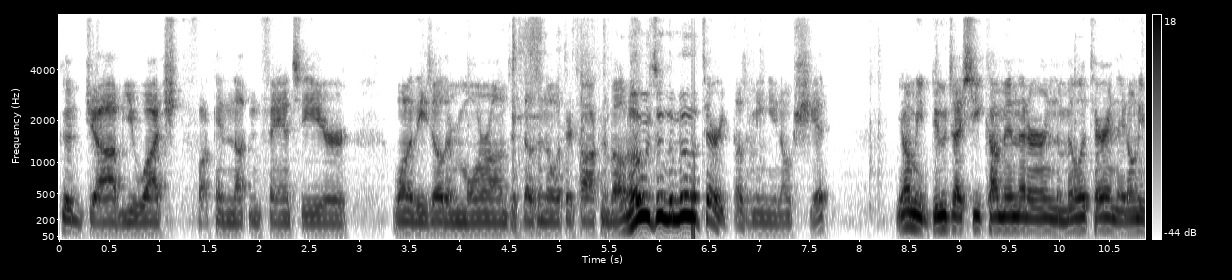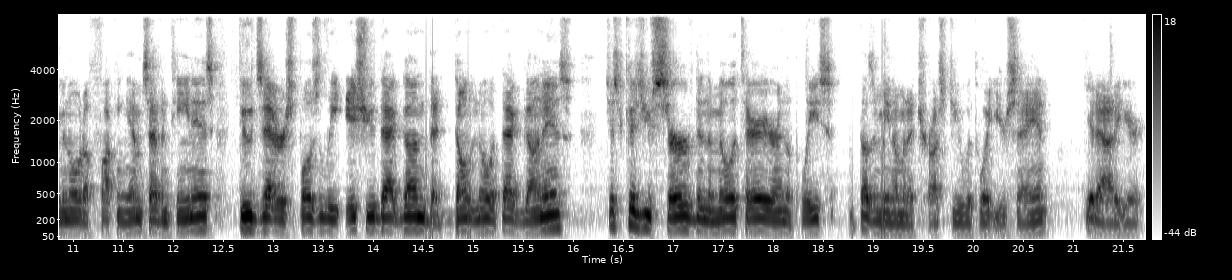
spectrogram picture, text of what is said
good job. You watched fucking Nutnfancy or one of these other morons that doesn't know what they're talking about. Oh, I was in the military. Doesn't mean you know shit. You know how many dudes I see come in that are in the military and they don't even know what a fucking M17 is? Dudes that are supposedly issued that gun that don't know what that gun is? Just because you served in the military or in the police doesn't mean I'm going to trust you with what you're saying. Get out of here.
